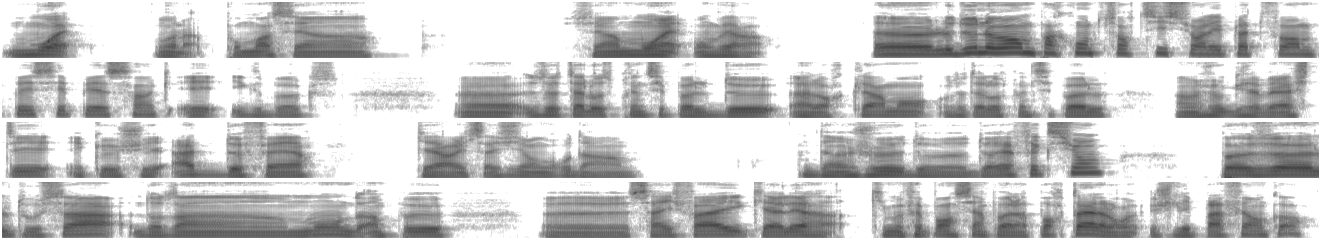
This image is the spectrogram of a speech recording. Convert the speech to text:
Mouais. Voilà. Pour moi, c'est un, c'est mouais. On verra. le 2 novembre, par contre, sorti sur les plateformes PC, PS5 et Xbox. Euh, The Talos Principle 2. Alors clairement, The Talos Principle, un jeu que j'avais acheté et que j'ai hâte de faire, car il s'agit en gros d'un jeu de, réflexion, puzzle, tout ça, dans un monde un peu euh, sci-fi qui a l'air, qui me fait penser un peu à la Portal. Alors je l'ai pas fait encore,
